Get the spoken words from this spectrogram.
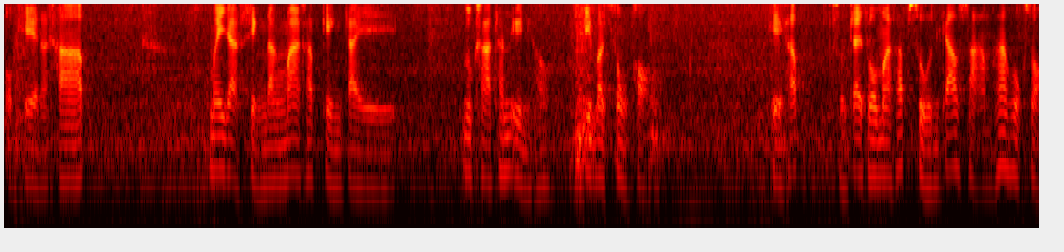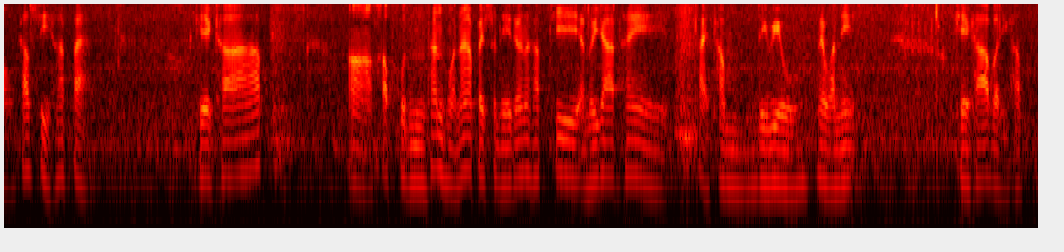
โอเคนะครับ ไม่อยากเสียงดังมากครับ เกรงใจลูกค้าท่านอื่นเขาที่มาส่งของ โอเคครับ สนใจโทรมาครับ 0935629458 โอเคครับอขอบคุณท่านหัวหน้าไปรษณีย์ด้วยนะครับ ที่อนุญาตให้ถ่ายทำรีวิวในวันนี้ โอเคครับสวัสดีครับ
